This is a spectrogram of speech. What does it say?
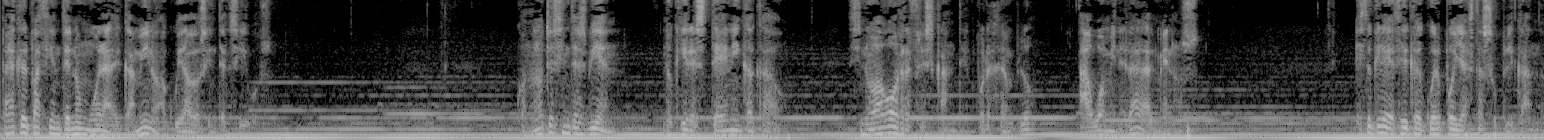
para que el paciente no muera en el camino a cuidados intensivos. Cuando no te sientes bien, no quieres té ni cacao, sino algo refrescante, por ejemplo, agua mineral al menos. Esto quiere decir que el cuerpo ya está suplicando.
